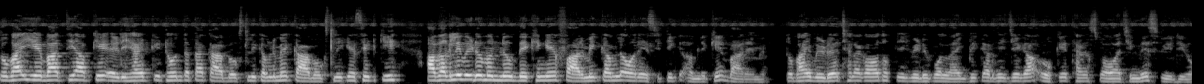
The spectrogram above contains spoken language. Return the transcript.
तो भाई, ये बात थी आपके एडिहाइड की ठोन तथा कार्बोक्सिलिक अम्ल में। कार्बोक्सिलिक एसिड की अब अगले वीडियो में हम लोग देखेंगे फार्मिक अम्ल और एसिटिक अम्ल के बारे में। तो भाई वीडियो अच्छा लगा हो तो प्लीज़ वीडियो को लाइक भी कर दीजिएगा। Okay thanks for watching this video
